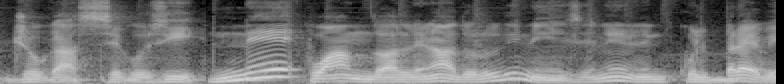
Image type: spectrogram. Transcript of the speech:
giocasse così, né quando ha allenato l'Udinese, né in quel breve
